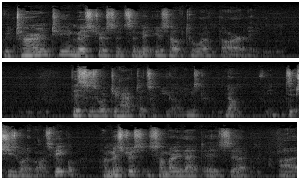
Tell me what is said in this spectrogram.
Return to your mistress and submit yourself to her authority. This is what you have to tell you. No, she's one of God's people. Her mistress is somebody that is, uh, uh,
